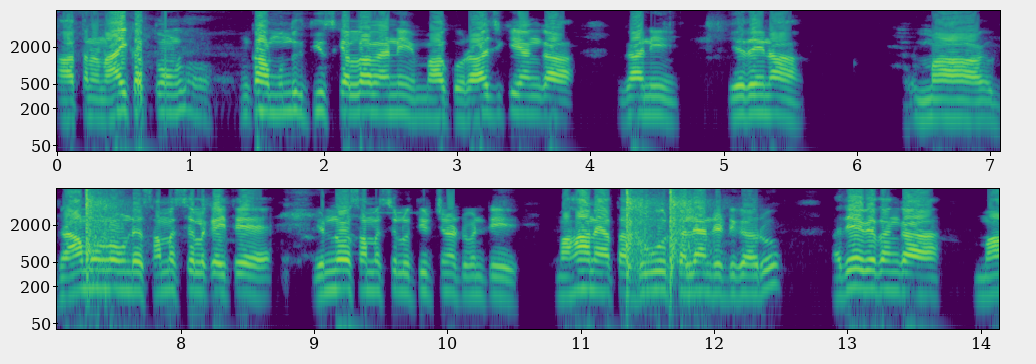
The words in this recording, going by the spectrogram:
అతని నాయకత్వంలో ఇంకా ముందుకు తీసుకెళ్ళాలని మాకు రాజకీయంగా కానీ ఏదైనా మా గ్రామంలో ఉండే సమస్యలకైతే ఎన్నో సమస్యలు తీర్చినటువంటి మహానేత దువ్వూరు కళ్యాణ్ రెడ్డి గారు. అదే విధంగా మా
